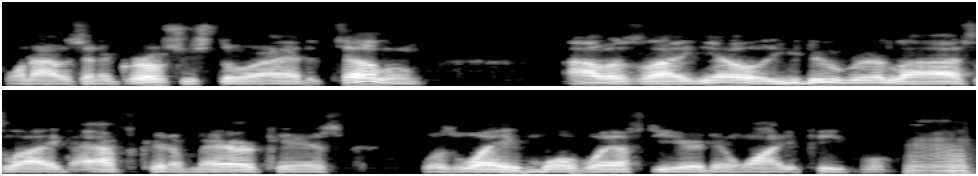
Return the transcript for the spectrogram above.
when I was in a grocery store. I had to tell him, I was like, "Yo, you do realize like African Americans was way more wealthier than white people." Mm-hmm.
